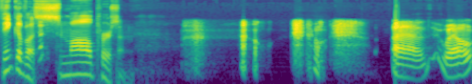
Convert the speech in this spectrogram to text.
Think of a small person. Uh, well,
